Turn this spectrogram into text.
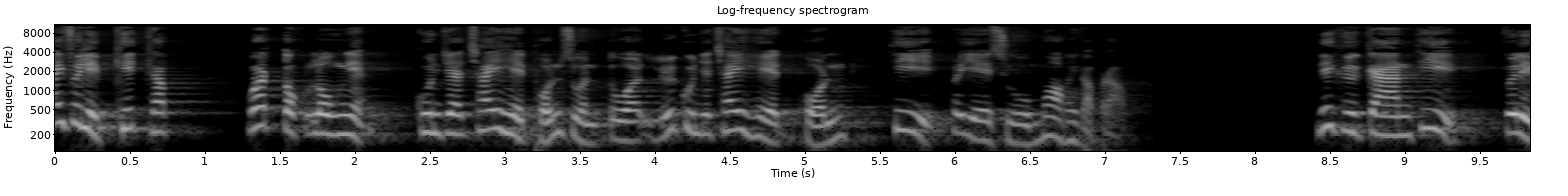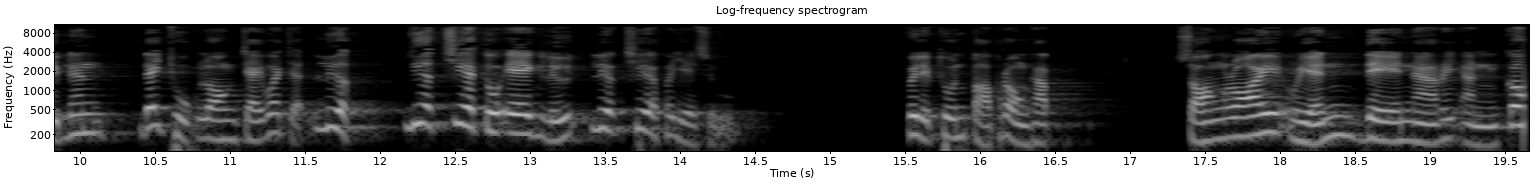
ให้ฟิลิปคิดครับ ว่าตกลงเนี่ยคุณจะใช้เหตุผลส่วนตัว หรือคุณจะใช้เหตุผลที่พระเยซูมอบให้กับเรา นี่คือการที่ฟิลิปนั้นได้ถูกลองใจว่าจะเลือกเลือกเชื่อตัวเองหรือเลือกเชื่อพระเยซู ฟิลิปทูลตอบพระองค์ครับสองร้อยเหรียญเดนาริอันก็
